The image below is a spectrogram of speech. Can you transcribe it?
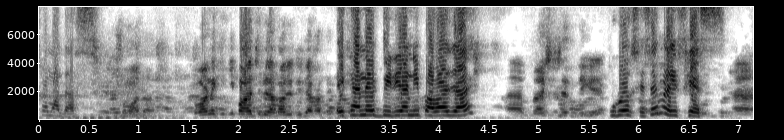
সোমা দাস। সমাধান তোমার কি কি পাওয়া ছিল দেখা যদি দেখাতে। এখানে বিরিয়ানি পাওয়া যায়। হ্যাঁ, প্রায় শেষের দিকে। পুরো শেষে মানে শেষ। হ্যাঁ।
